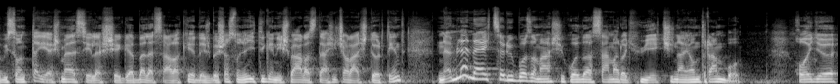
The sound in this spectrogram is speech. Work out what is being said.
viszont teljes melszélességgel beleszáll a kérdésbe, és azt mondja, hogy itt igenis választási csalás történt. Nem lenne egyszerűbb az a másik oldal számára, hogy hülyét csináljon Trumpból? Hogy,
